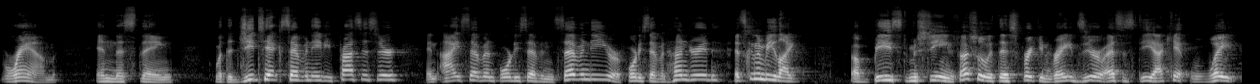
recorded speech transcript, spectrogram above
RAM in this thing with the GTX 780 processor an i7 4770 or 4700. It's to be like a beast machine, especially with this freaking RAID 0 SSD. I can't wait,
